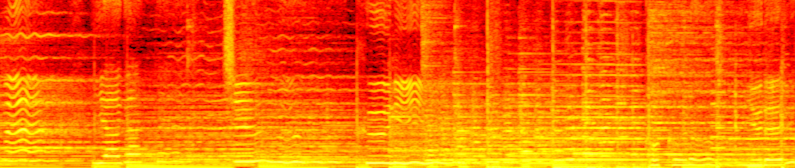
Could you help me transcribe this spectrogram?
めやがて19人心揺れる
